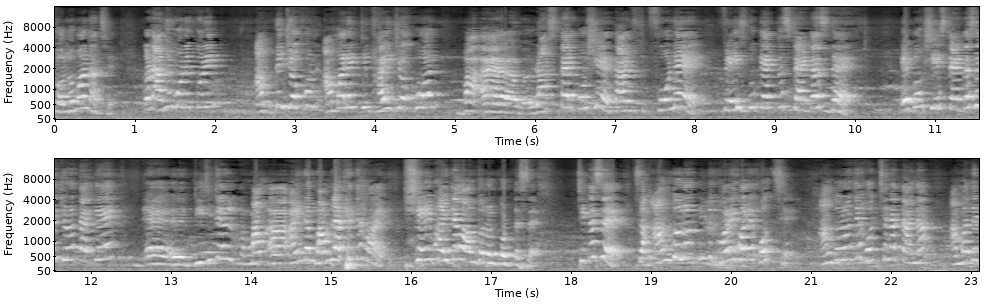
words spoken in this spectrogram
চলমান আছে। কারণ আমি মনে করি, আপনি যখন, আমার একটি ভাই যখন রাস্তায় বসে তার ফোনে ফেসবুকে একটা স্ট্যাটাস দেয়। এবং সেই স্ট্যাটাসের জন্য তাকে ডিজিটাল আইনে মামলা খেতে হয়। সেই ভাইটাও আন্দোলন করতেছে। ঠিক আছে? তো আন্দোলন কিন্তু ঘরে ঘরে হচ্ছে। আন্দোলন যে হচ্ছে না তা না, আমাদের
